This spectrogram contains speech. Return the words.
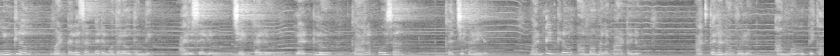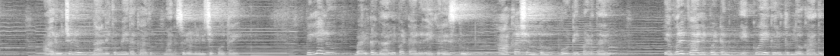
ఇంట్లో వంటల సందడి మొదలవుతుంది. అరిసెలు చెక్కలు లడ్లు కారపూస కజ్జికాయలు. వంటింట్లో అమ్మమ్మల పాటలు అత్తల నవ్వులు అమ్మ ఓపిక. ఆ రుచులు నాలిక మీద కాదు మనసులో నిలిచిపోతాయి. పిల్లలు బయట గాలిపటాలు ఎగరేస్తూ ఆకాశంతో పోటీ పడతారు. ఎవరి గాలిపటం ఎక్కువ ఎగురుతుందో కాదు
